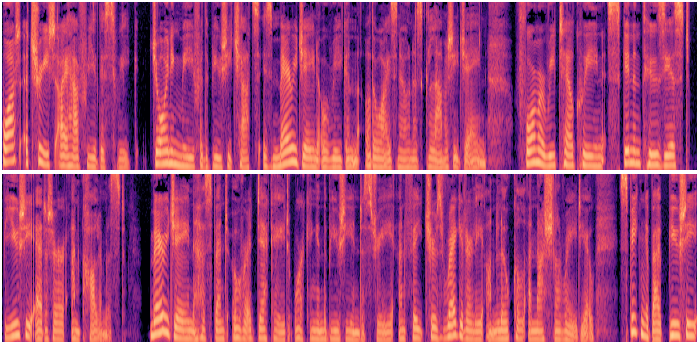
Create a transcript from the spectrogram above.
What a treat I have for you this week. Joining me for the beauty chats is Mary Jane O'Regan, otherwise known as Glamity Jane, former retail queen, skin enthusiast, beauty editor, and columnist. Mary Jane has spent over a decade working in the beauty industry and features regularly on local and national radio, speaking about beauty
